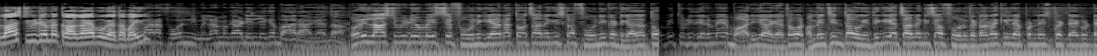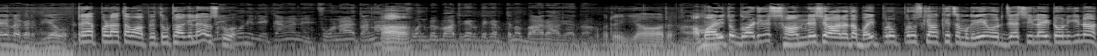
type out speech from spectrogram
लास्ट वीडियो में कहा गायब हो गया था भाई? फ़ोन नहीं मिला मैं गाड़ी लेके बाहर आ गया था। वही लास्ट वीडियो में इससे फ़ोन किया ना तो अचानक इसका फ़ोन ही कट गया था। तो अभी थोड़ी देर में ये बाहर ही आ गया था और हमें चिंता हो गई थी कि अचानक इसका फ़ोन कटाना कि लेपर्ड ने इस पर टैग टैग ना कर दिया वो। ट्रैप पड़ा था वहाँ पे तो उठा के लाया उसको? फ़ोन ही देखा मैंने। फ़ोन आया था ना हाँ। फ़ोन पे बात करते करते मैं बाहर आ गया था। अरे यार हमारी तो गाड़ी के सामने से आ रहा था भाई प्रॉपर उसकी आँखें चमक रही है और जैसी लाइट ऑन की ना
